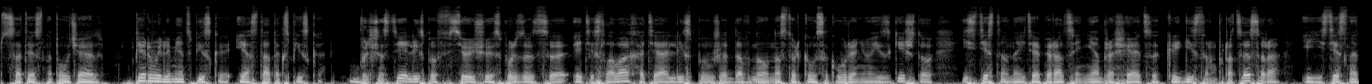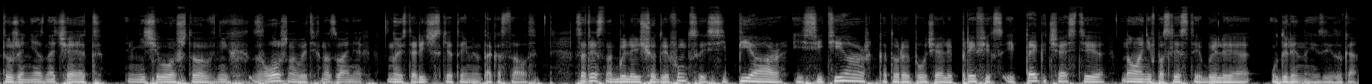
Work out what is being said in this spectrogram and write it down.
соответственно, получают первый элемент списка и остаток списка. В большинстве лиспов все еще используются эти слова, хотя лиспы уже давно настолько высокоуровневые языки, что, естественно, эти операции не обращаются к регистрам процессора, и, естественно, это уже не означает ничего, что в них заложено в этих названиях, но исторически это именно так осталось. Соответственно, были еще две функции CPR и CTR, которые получали префикс и тег части, но они впоследствии были удалены из языка.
